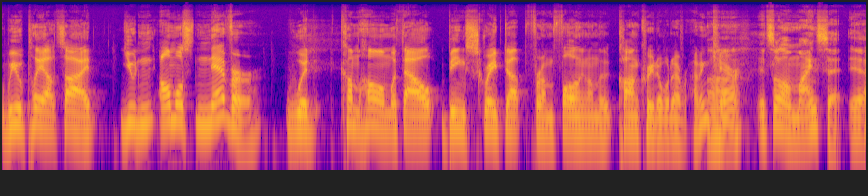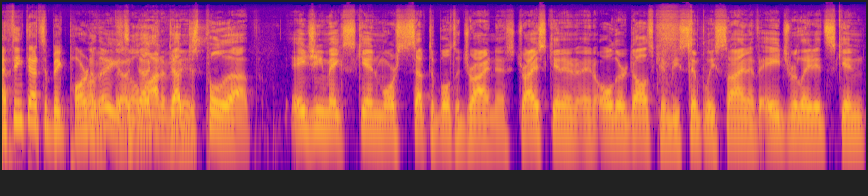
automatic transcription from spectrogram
we would play outside. You n- almost never would come home without being scraped up from falling on the concrete or whatever. I didn't Uh-huh. care. it's all mindset. Yeah, I think that's a big part Well, of there it. There you go. That's a Doug, lot of Doug is. just pulled it up. Aging makes skin more susceptible to dryness. Dry skin in, in older adults can be simply sign of age-related skin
